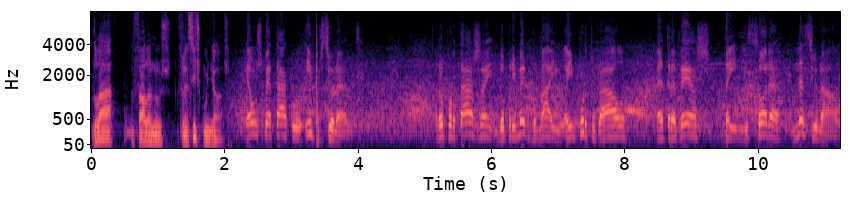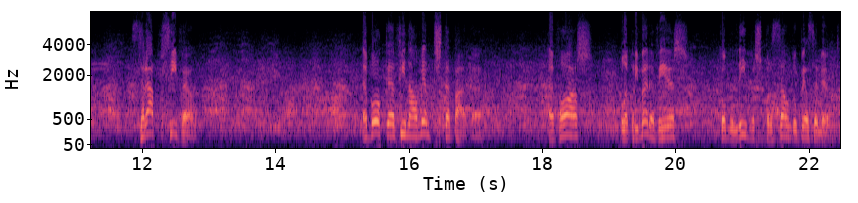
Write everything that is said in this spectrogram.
De lá fala-nos Francisco Munhoz. É um espetáculo impressionante. Reportagem do 1 de maio em Portugal através da emissora nacional. Será possível? A boca finalmente destapada. A voz, pela primeira vez, como livre expressão do pensamento.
